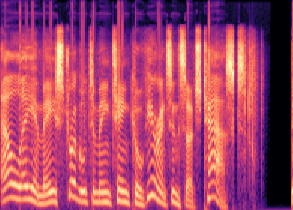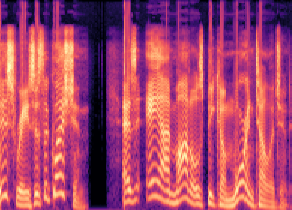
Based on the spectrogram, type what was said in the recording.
LLaMA struggle to maintain coherence in such tasks. This raises the question, as AI models become more intelligent,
